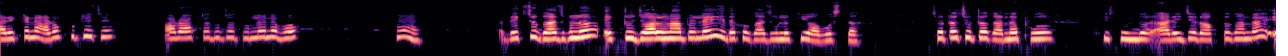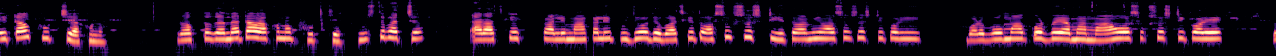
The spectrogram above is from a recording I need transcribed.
আর এখানে আরও ফুটেছে আরও একটা দুটো তুলে নেব। হ্যাঁ দেখছ গাছগুলো? একটু জল না পেলেই দেখো গাছগুলো কি অবস্থা। ছোট ছোট গাঁদা ফুল, কি সুন্দর। আর এই যে রক্তগাঁদা, এটাও ফুটছে এখনও। রক্তগাঁদাটাও এখনও ফুটছে, বুঝতে পারছ? আর আজকে কালী, মা কালীর পুজোও দেবো। আজকে তো অশোক ষষ্ঠী, তো আমি অশোক ষষ্ঠী করি। বড় বৌমাও করবে, আমার মাও অশোক ষষ্ঠী করে, তো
